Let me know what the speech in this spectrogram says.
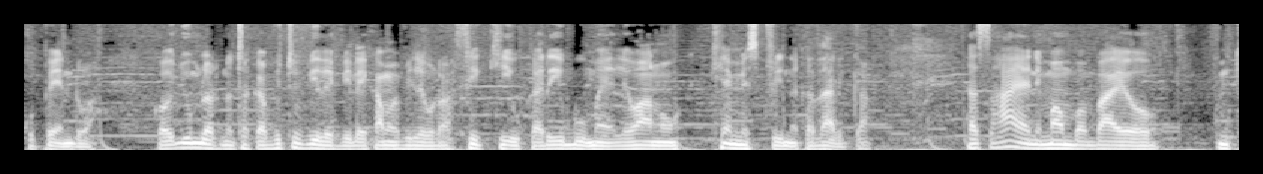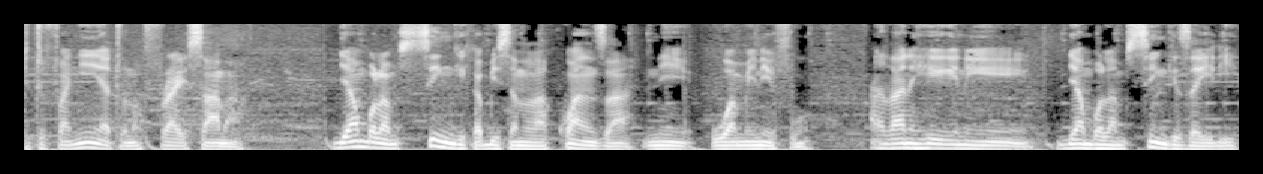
kupendwa. Kwa ujumla tunataka vitu vile vile kama vile urafiki ukaribu maelewano chemistry na kadhalika. Sasa haya ni mambo ambayo mkitufanyia tunafurahi sana jambo la msingi kabisa na la kwanza ni uaminifu. Nadhani hii ni jambo la msingi zaidi.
